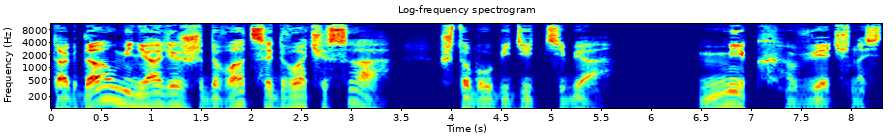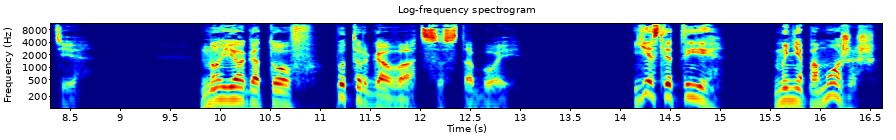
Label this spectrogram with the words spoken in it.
«Тогда у меня лишь двадцать два часа, чтобы убедить тебя. Миг в вечности. Но я готов поторговаться с тобой». «Если ты мне поможешь,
